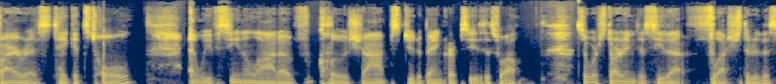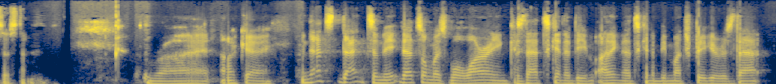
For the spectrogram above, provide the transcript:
virus take its toll and we've seen a lot of closed shops due to bankruptcies as well so we're starting to see that flush through the system Right. Okay. And that's that to me. That's almost more worrying because that's going to be. I think that's going to be much bigger as that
